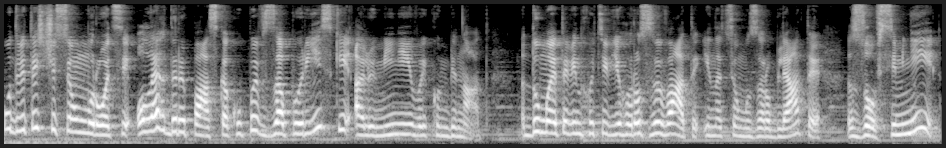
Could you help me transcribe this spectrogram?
У 2007 році Олег Дерипаска купив Запорізький алюмінієвий комбінат. Думаєте, він хотів його розвивати і на цьому заробляти? Зовсім ні.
